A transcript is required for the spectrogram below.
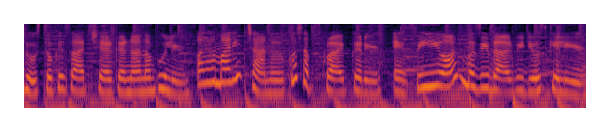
दोस्तों के साथ शेयर करना ना भूलें। और हमारे चैनल को सब्सक्राइब करें। ऐसे ही और मज़ेदार वीडियोस के लिए।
